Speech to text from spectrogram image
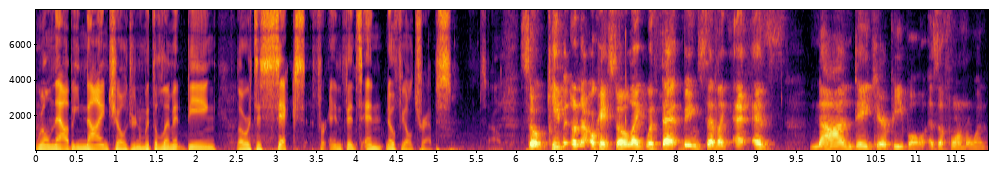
will now be nine children, with the limit being lowered to six for infants and no field trips. So, keep it. oh, Okay, so like with that being said, like as non daycare people, as a former one,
